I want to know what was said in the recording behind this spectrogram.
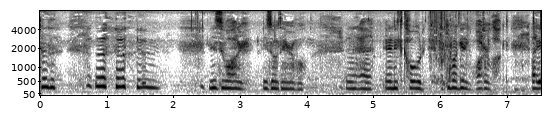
this water is so terrible. Uh, and it's cold. I keep on getting waterlogged. I,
